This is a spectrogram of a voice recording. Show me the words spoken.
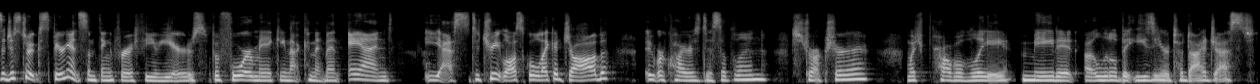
just to experience something for a few years before making that commitment. And yes, to treat law school like a job, it requires discipline, structure, which probably made it a little bit easier to digest.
